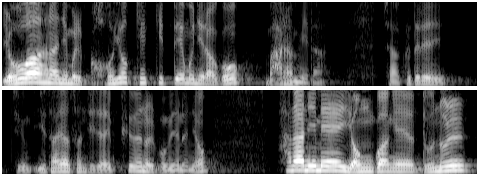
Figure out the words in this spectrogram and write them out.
여호와 하나님을 거역했기 때문이라고 말합니다. 자, 그들의 지금 이사야 선지자의 표현을 보면은요. 하나님의 영광의 눈을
